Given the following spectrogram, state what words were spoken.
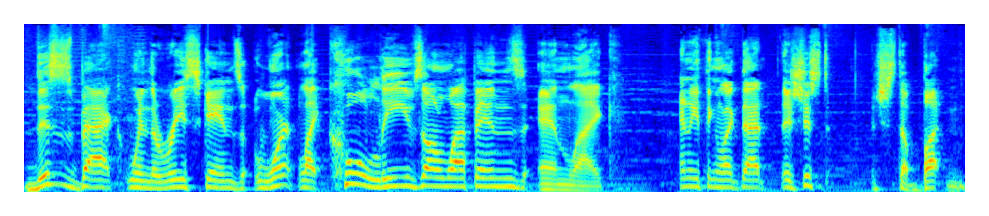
This is back when the reskins weren't like cool leaves on weapons and like anything like that. It's just it's just a button.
